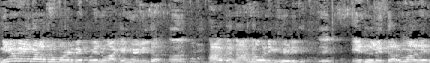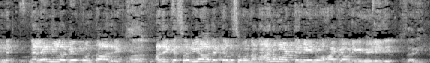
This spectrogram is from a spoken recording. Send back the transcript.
ನೀವೇನಾದ್ರೂ ಮಾಡಬೇಕು ಎನ್ನುವ ಹಾಗೆ ಹೇಳಿದ. ಆಗ ನಾನು ಅವನಿಗೆ ಹೇಳಿದೆ. ಇಲ್ಲಿ ಧರ್ಮ ನೆಲೆ ನಿಲ್ಲಬೇಕು ಅಂತ ಆದ್ರೆ ಅದಕ್ಕೆ ಸರಿಯಾದ ಕೆಲಸವನ್ನ ನಾನು ಮಾಡ್ತೇನೆ ಎನ್ನುವ ಹಾಗೆ ಅವನಿಗೆ ಹೇಳಿದೆ. ಸರಿ.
